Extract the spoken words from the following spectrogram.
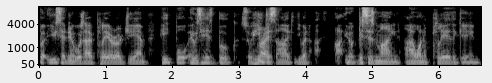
but you said you know was i a player or gm he bought it was his book so he right. decided he went I, I, you know this is mine i want to play the game.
